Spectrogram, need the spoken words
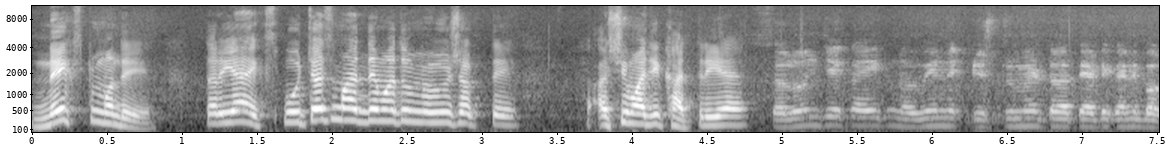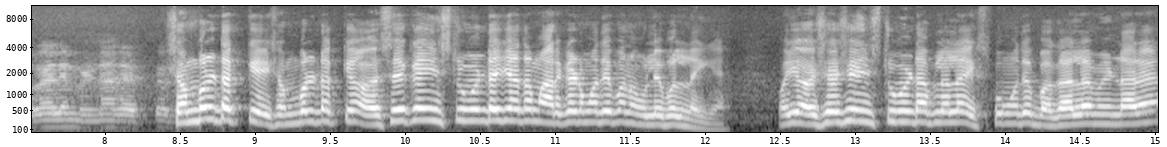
नेक्स्टमध्ये तर या एक्सपोच्याच माध्यमातून मिळू शकते. अशी माझी खात्री आहे. सलूनचे काही एक नवीन इन्स्ट्रुमेंट त्या ठिकाणी बघायला मिळणार आहेत शंभर टक्के शंभर टक्के असे काही इन्स्ट्रुमेंट आहे जे आता मार्केटमध्ये पण अवेलेबल नाही आहे. म्हणजे असे असे इन्स्ट्रुमेंट आपल्याला एक्सपोमध्ये बघायला मिळणार आहे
